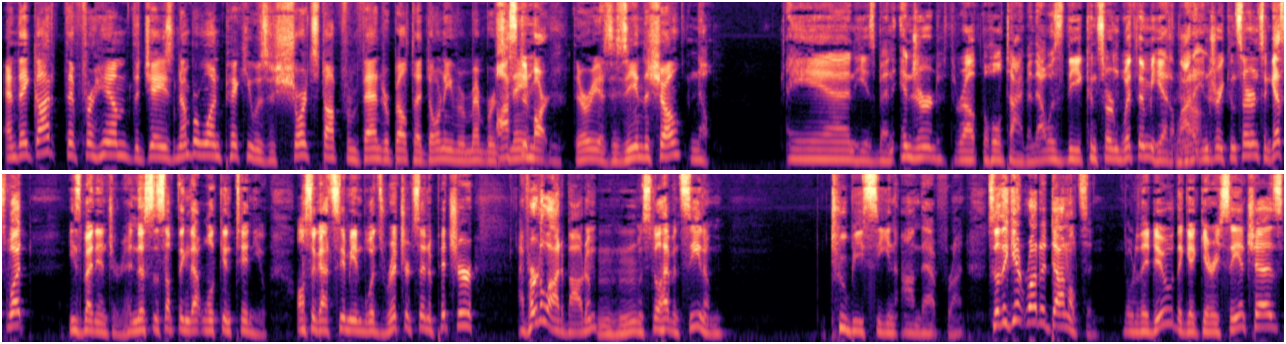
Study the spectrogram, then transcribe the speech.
And they got the, for him the Jays' number one pick. He was a shortstop from Vanderbilt. I don't even remember his Austin name. Austin Martin. There he is. Is he in the show? No. And he has been injured throughout the whole time. And that was the concern with him. He had a lot of injury concerns. And guess what? He's been injured. And this is something that will continue. Also got Simeon Woods Richardson, a pitcher. I've heard a lot about him. Mm-hmm. We still haven't seen him to be seen on that front. So they get rid of Donaldson. What do they do? They get Gary Sanchez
